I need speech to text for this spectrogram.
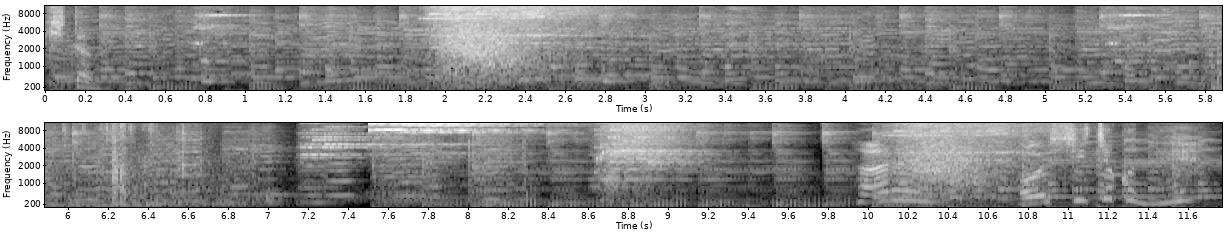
来たわね。あら美味しいチョコね。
